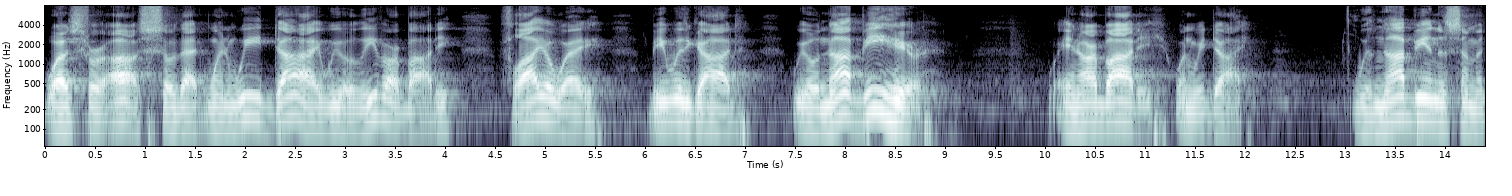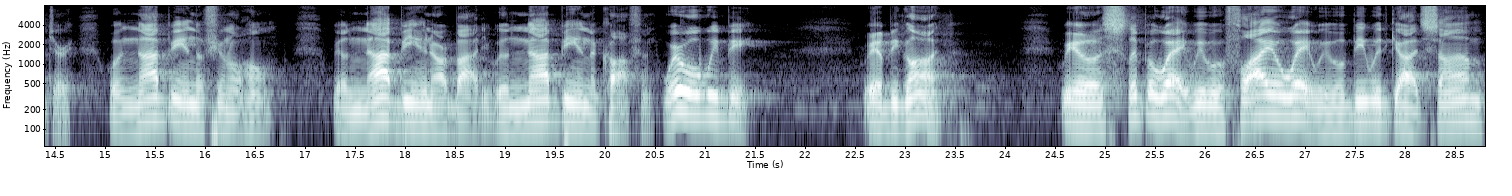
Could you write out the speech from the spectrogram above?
was for us so that when we die, we will leave our body, fly away, be with God. We will not be here in our body when we die. We'll not be in the cemetery. We'll not be in the funeral home will not be in our body, We'll not be in the coffin. Where will we be? We'll be gone. We will slip away. We will fly away. We will be with God. Psalm,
